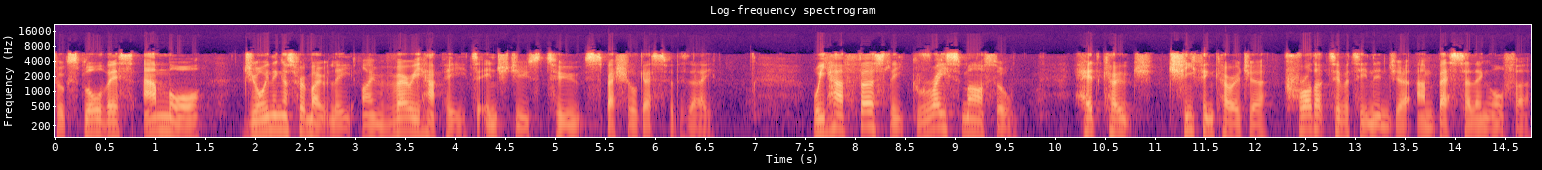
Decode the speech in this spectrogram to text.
to explore this and more, joining us remotely, I'm very happy to introduce two special guests for today. We have firstly Grace Marshall, head coach, chief encourager, productivity ninja, and best selling author.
